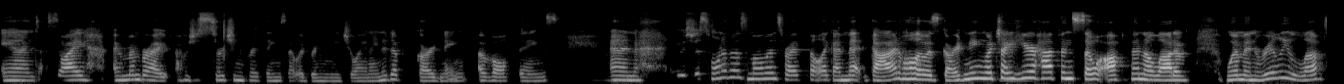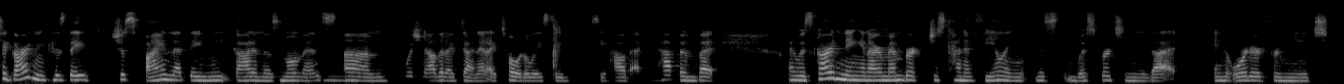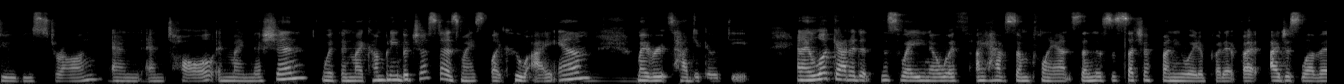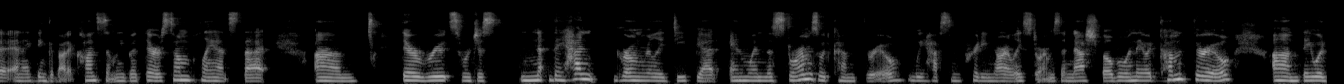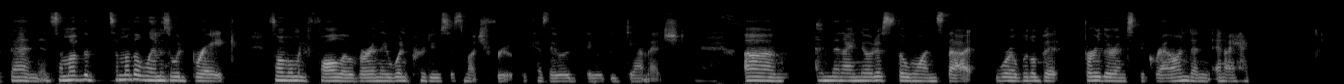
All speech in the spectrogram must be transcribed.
And so I I remember I I was just searching for things that would bring me joy, and I ended up gardening of all things. And it was just one of those moments where I felt like I met God while I was gardening, which I hear happens so often. A lot of women really love to garden because they just find that they meet God in those moments. Mm. Um, which now that I've done it, I totally see see how that could happen. But I was gardening and I remember just kind of feeling this whisper to me that in order for me to be strong and and tall in my mission within my company, but just as my like who I am, my roots had to go deep. And I look at it this way, you know, with I have some plants, and this is such a funny way to put it, but I just love it and I think about it constantly. But there are some plants that um, their roots were just n- they hadn't grown really deep yet. And when the storms would come through, we have some pretty gnarly storms in Nashville, but when they would come through, um, they would bend, and some of the some of the limbs would break. Some of them would fall over, and they wouldn't produce as much fruit because they would they would be damaged. Um, and then I noticed the ones that were a little bit further into the ground and, and I had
